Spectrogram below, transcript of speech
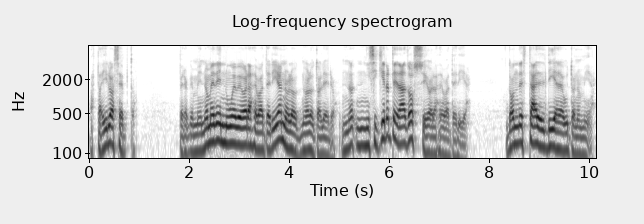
hasta ahí lo acepto. Pero que me, no me dé nueve horas de batería no lo, no lo tolero. ni siquiera te da 12 horas de batería. ¿Dónde está el día de autonomía?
